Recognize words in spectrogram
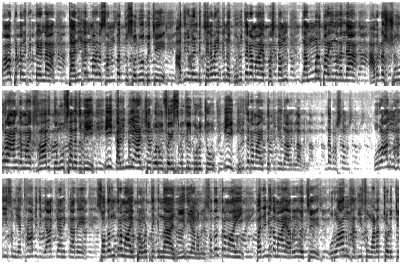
പാവപ്പെട്ടവർ കിട്ടേണ്ട ധനികന്മാരുടെ സമ്പത്ത് സ്വരൂപിച്ച് അതിനുവേണ്ടി ചെലവഴിക്കുന്ന ഗുരുതരമായ പ്രശ്നം നമ്മൾ പറയുന്നതല്ല അവരുടെ ശൂറാംഗമായ ഖാലിദ് മൂസ നദ്വി ഈ കഴിഞ്ഞ ആഴ്ച പോലും ഫേസ്ബുക്കിൽ കുറിച്ചു. ഈ ഗുരുതരമായ തെറ്റ് ചെയ്യുന്ന ആളുകൾ അവർ എന്താ പ്രശ്നം? ഖുർആാനും ഹദീസും യഥാവിധി വ്യാഖ്യാനിക്കാതെ സ്വതന്ത്രമായി പ്രവർത്തിക്കുന്ന രീതിയാണ് അവർ. സ്വതന്ത്രമായി പരിമിതമായ അറിവ് വെച്ച് ഖുർആാനും ഹദീസും വളച്ചൊടിച്ച്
